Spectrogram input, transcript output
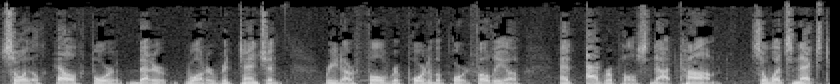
soil health for better water retention. Read our full report of the portfolio at agripulse.com. So what's next?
